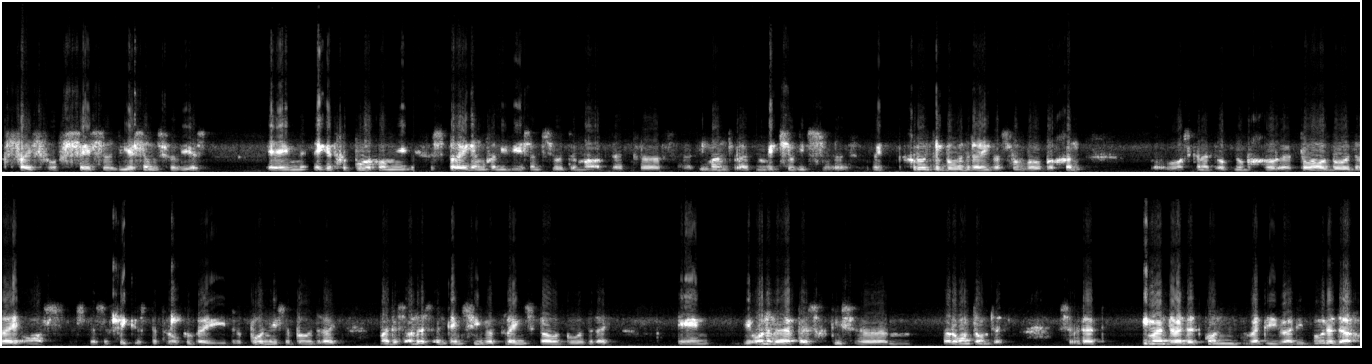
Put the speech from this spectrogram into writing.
5 of 6 lesings gewees en ek het gepoog om die verspreiding van die lesings so te maak dat vir uh, iemand wat met so iets uh, met groenteboerdery wat sou wil begin ons kan dit ook noem tunnelboerdery ons spesifiek is betrokke by hidroponiese boerdery maar dis alles intensiewe kleinskaal boerdery en die onderwerp is gekies um, rondom dit. Sodat iemand wat dit kon wat die wat die boeredag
